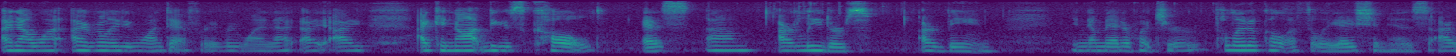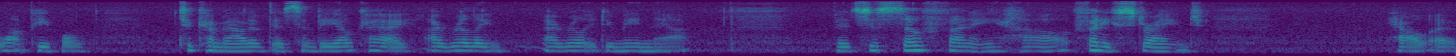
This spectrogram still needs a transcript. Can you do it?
And I want I really do want that for everyone. I I I, I cannot be as cold as um, our leaders are being no matter what your political affiliation is, I want people to come out of this and be okay. I really, I really do mean that. But it's just so funny how, funny, strange, how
